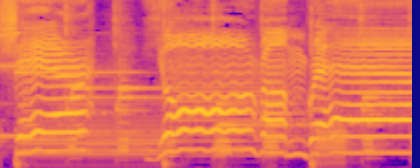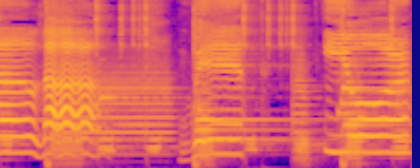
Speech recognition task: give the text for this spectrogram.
Share your umbrella with your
